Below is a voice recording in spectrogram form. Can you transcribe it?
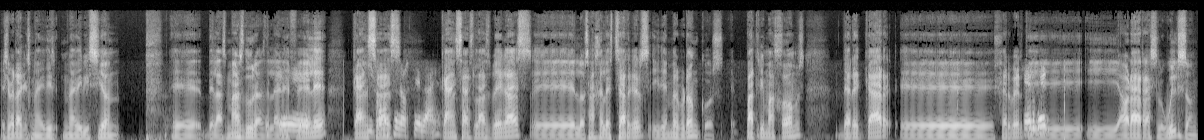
Es verdad que es una, una división eh, de las más duras de la NFL. ¿Y cómo Kansas, queda, eh? Kansas, Las Vegas, eh, Los Ángeles Chargers y Denver Broncos. Patrick Mahomes, Derek Carr, eh, Herbert, Herbert. Y, y ahora Russell Wilson.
